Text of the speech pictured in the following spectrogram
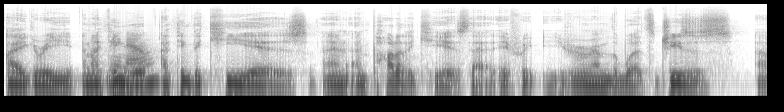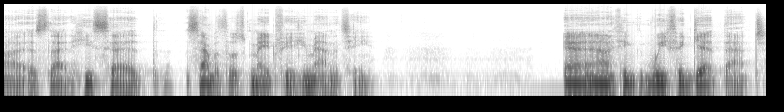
I agree, and I think know? that I think the key is, and, and part of the key is that if we if you remember the words of Jesus, uh, is that he said Sabbath was made for humanity, and I think we forget that,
